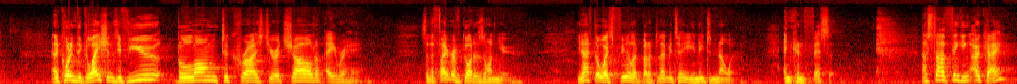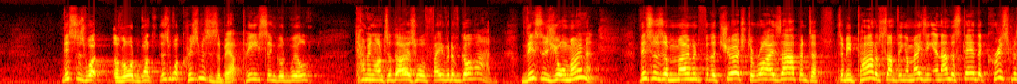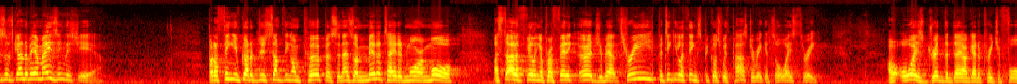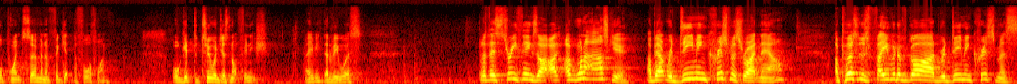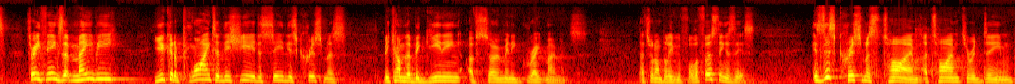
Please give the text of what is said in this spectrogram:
And according to Galatians, if you belong to Christ, you're a child of Abraham. So the favor of God is on you. You don't have to always feel it, but let me tell you, you need to know it and confess it. I started thinking, okay, this is what the Lord wants, this is what Christmas is about peace and goodwill coming on to those who are favored of God. This is your moment. This is a moment for the church to rise up and to, to be part of something amazing and understand that Christmas is going to be amazing this year. But I think you've got to do something on purpose. And as I meditated more and more, I started feeling a prophetic urge about three particular things because with Pastor Ric, it's always three. I always dread the day I go to preach a four point sermon and forget the fourth one, or get to two and just not finish. Maybe that'd be worse. But there's three things I, I, I want to ask you about redeeming Christmas right now. A person who's favored of God, redeeming Christmas. Three things that maybe you could apply to this year to see this Christmas become the beginning of so many great moments. That's what I'm believing for. The first thing is this Is this Christmas time a time to redeem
